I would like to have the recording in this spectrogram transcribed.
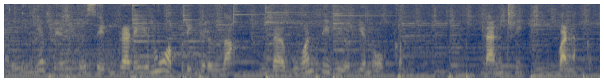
நிறைய பேருக்கு சென்றடையணும் அப்படிங்கிறது தான் இந்த புவன் டிவியுடைய நோக்கம். நன்றி வணக்கம்.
